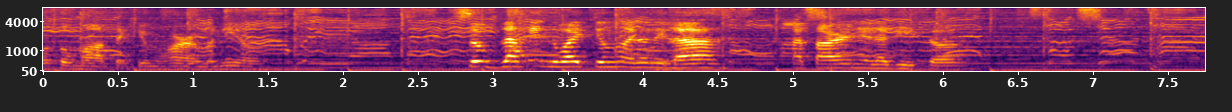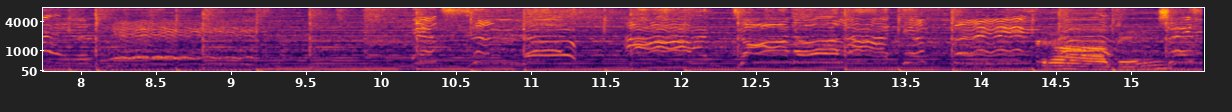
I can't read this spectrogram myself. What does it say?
Automatic yung harmony, oh. So, black and white yung ano nila, attire nila dito. such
